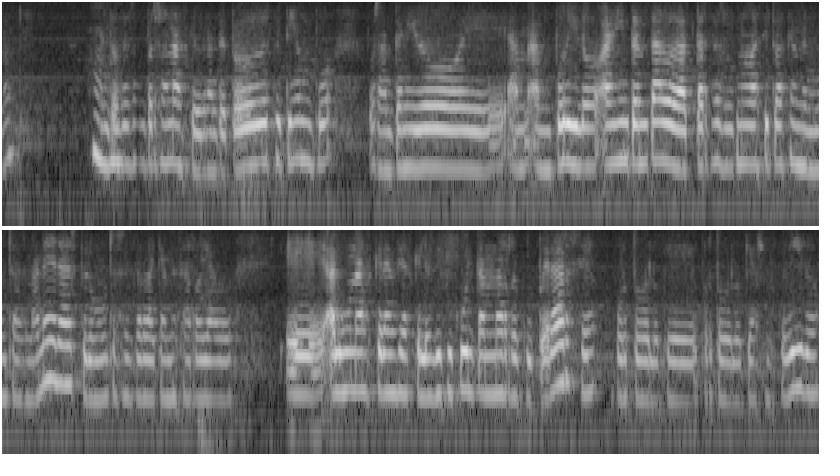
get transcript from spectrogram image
¿no? Entonces son personas que durante todo este tiempo pues han tenido, eh, han, han, podido, han intentado adaptarse a su nueva situación de muchas maneras, pero muchos es verdad que han desarrollado eh, algunas creencias que les dificultan más recuperarse por todo lo que, por todo lo que ha sucedido.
